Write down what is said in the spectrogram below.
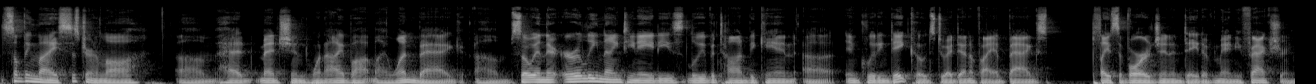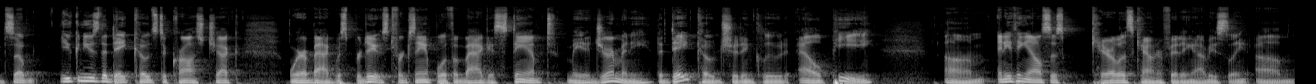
something my sister in law. Um, had mentioned when I bought my one bag. Um, so, in the early 1980s, Louis Vuitton began uh, including date codes to identify a bag's place of origin and date of manufacturing. So, you can use the date codes to cross check where a bag was produced. For example, if a bag is stamped made in Germany, the date code should include LP. Um, anything else is careless counterfeiting, obviously. Um,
